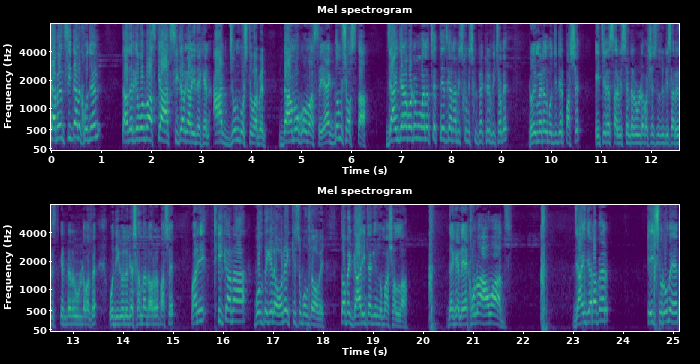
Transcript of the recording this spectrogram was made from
সেভেন সিটার খোঁজেন তাদেরকে বলব আজকে আট সিটার গাড়ি দেখেন। আট জন বসতে পারবেন। দামও কম আছে একদম সস্তা। জাইন যারা অটোমোবাইল হচ্ছে তেজগান নাবিস্কো বিস্কুট ফ্যাক্টরির পিছনে। রহিম মেডাল মসজিদের পাশে। এইচ এর সার্ভিস সেন্টারের উল্টা পাশে সুজুকি সার্ভিস সেন্টারের উল্টা পাশে ওদিকে গিয়ে সান্দা টাওয়ারের পাশে। মানে ঠিকানা বলতে গেলে অনেক কিছু বলতে হবে। তবে গাড়িটা কিন্তু মাসাল্লাহ দেখেন এখনও আওয়াজ। জাইন জারাফের এই শোরুমের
